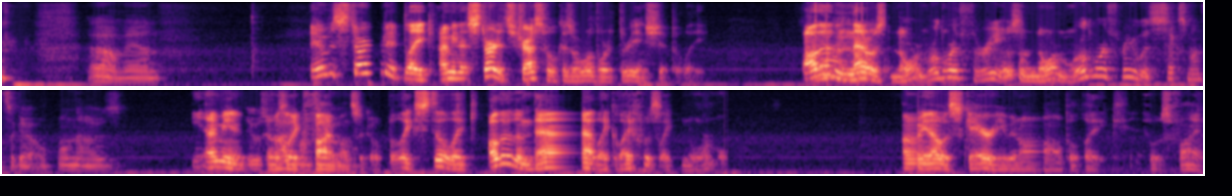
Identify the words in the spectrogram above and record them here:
Oh man. It was started like I mean, it started stressful because of World War Three and shit, but like, other than that, it was normal. World War Three. It was normal. World War Three was six months ago. Well, no, it was. I mean, It was it was like months five ago. months ago, but like still, like other than that, like life was like normal. I mean, that was scary even all, but like it was fine.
